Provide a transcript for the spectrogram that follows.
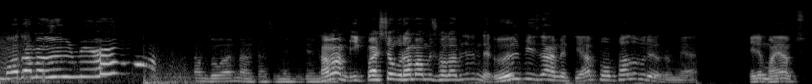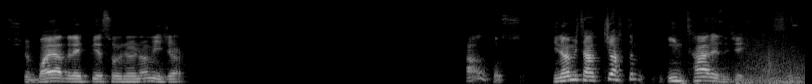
Oğlum adama ölmüyor. Tam duvarın arkasında gidemiyor. Tamam ilk başta vuramamış olabilirim de öl bir zahmet ya. Pompalı vuruyorum ya. Elim ayağım tutuşuyor. Bayağıdır FPS oyunu oynamayacağım. Sağlık olsun. Dinamit atacaktım. intihar edecektim aslında.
